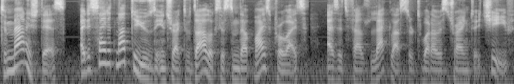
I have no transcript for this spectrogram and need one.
To manage this, I decided not to use the interactive dialogue system that Wwise provides as it felt lackluster to what I was trying to achieve,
